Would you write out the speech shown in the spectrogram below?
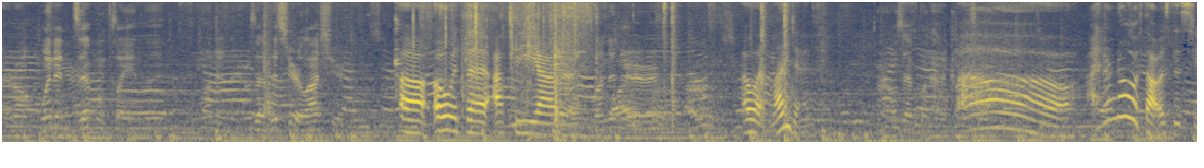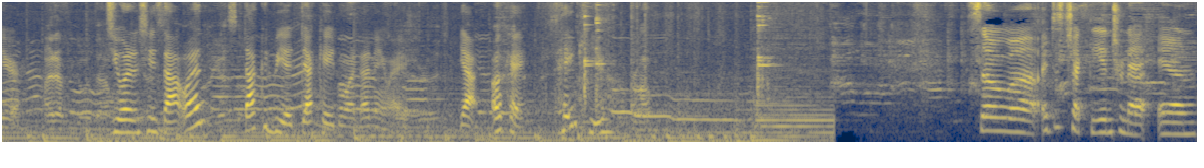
don't know. When did Zeppelin play in the London? Was that this year or last year? Uh, oh, at the at the um, Yeah, London or oh at London. or Zeppelin had a. Oh, I don't know if that was this year. I'd have to go with that. Do you want to choose that one? So. That could be a decade one anyway. Yeah, really. Yeah. Okay. Thank you. No. So uh, I just checked the internet and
